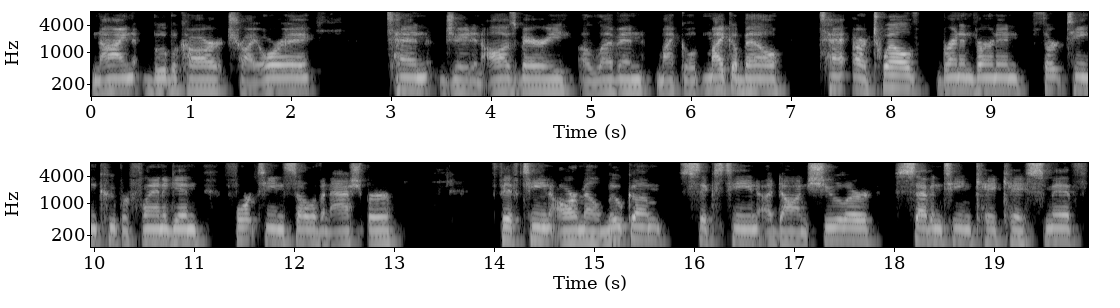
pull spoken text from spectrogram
Nine, Boubacar Traore. 10, Jaiden Ausberry. 11, Michael Micah Bell. 10 or 12, Brenan Vernon. 13, Cooper Flanagan. 14, Sullivan Absher. 15, Armel Mukam, 16, Adon Shuler, 17, KK Smith,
